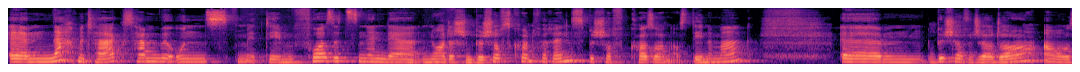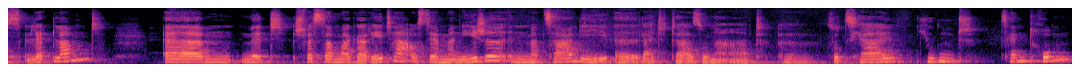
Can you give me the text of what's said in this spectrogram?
Ähm, nachmittags haben wir uns mit dem Vorsitzenden der Nordischen Bischofskonferenz, Bischof Koson aus Dänemark, ähm, Bischof Jordan aus Lettland, ähm, mit Schwester Margareta aus der Manege in Marzahn, die äh, leitet da so eine Art äh, Sozialjugendzentrum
